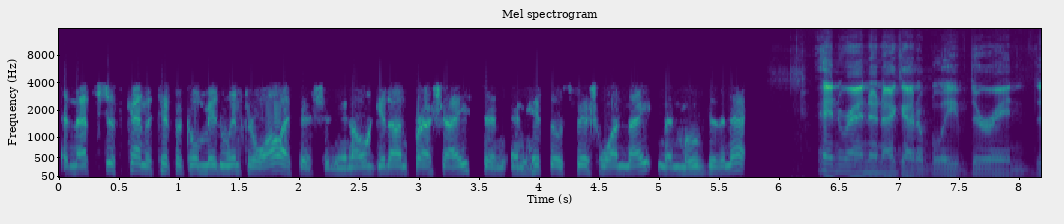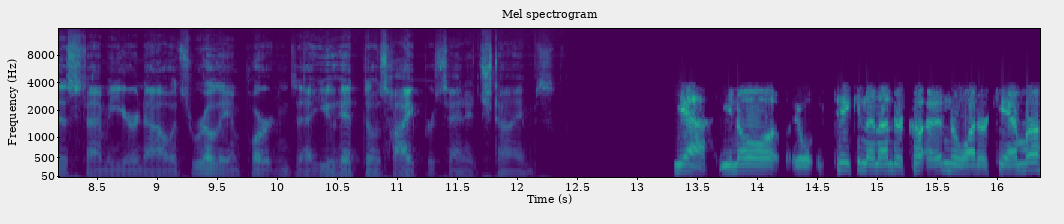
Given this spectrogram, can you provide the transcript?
And that's just kind of typical midwinter walleye fishing, you know, get on fresh ice and, and hit those fish one night and then move to the next. And Randon, I got to believe during this time of year now, it's really important that you hit those high percentage times. Yeah, you know, taking an under, underwater camera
